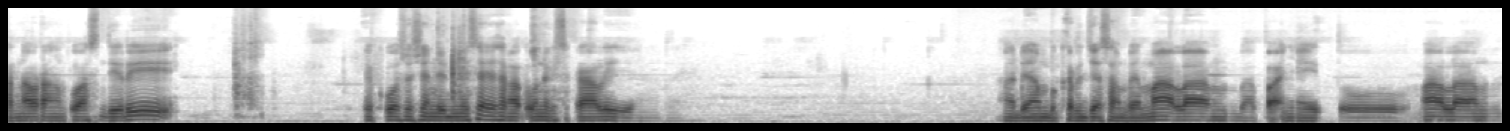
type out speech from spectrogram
Karena orang tua sendiri ya di Indonesia ya sangat unik sekali. ya. Ada yang bekerja sampai malam bapaknya itu malam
